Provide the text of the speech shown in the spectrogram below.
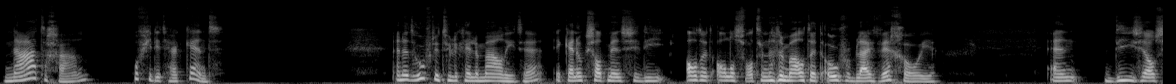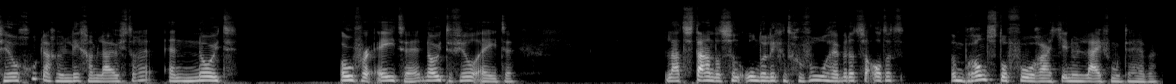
na te gaan of je dit herkent. En het hoeft natuurlijk helemaal niet, hè. Ik ken ook zat mensen die altijd alles wat er na de maaltijd overblijft weggooien. En die zelfs heel goed naar hun lichaam luisteren en nooit overeten, nooit te veel eten. Laat staan dat ze een onderliggend gevoel hebben dat ze altijd een brandstofvoorraadje in hun lijf moeten hebben.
